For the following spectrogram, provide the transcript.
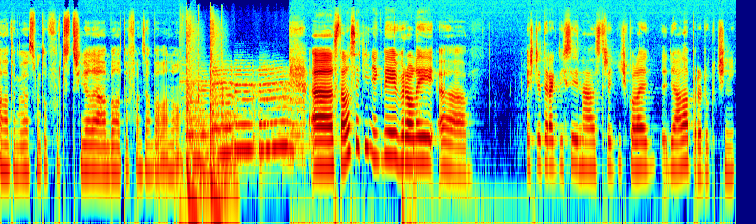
a takhle jsme to furt střídali a byla to fakt zábava, no. Uh, stalo se ti někdy v roli, uh, ještě teda když jsi na střední škole dělala produkční,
